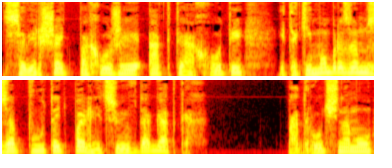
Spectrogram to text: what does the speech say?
совершать похожие акты охоты и таким образом запутать полицию в догадках. Подручному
